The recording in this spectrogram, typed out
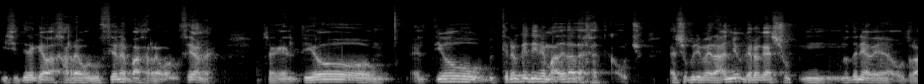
y si tiene que bajar revoluciones, baja revoluciones. O sea que el tío, el tío creo que tiene madera de head coach. Es su primer año, creo que es su- no tenía bien otra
